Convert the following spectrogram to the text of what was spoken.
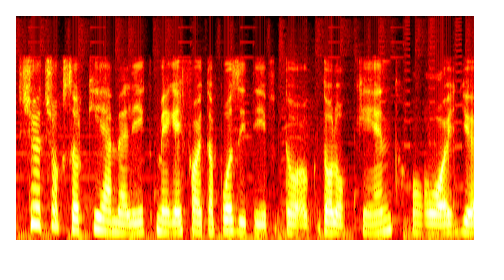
Sőt, sokszor kiemelik még egyfajta pozitív dologként, hogy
